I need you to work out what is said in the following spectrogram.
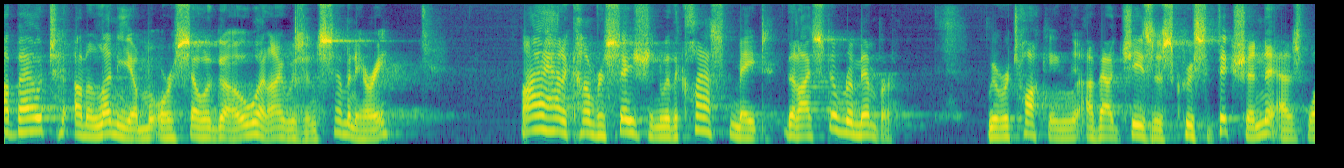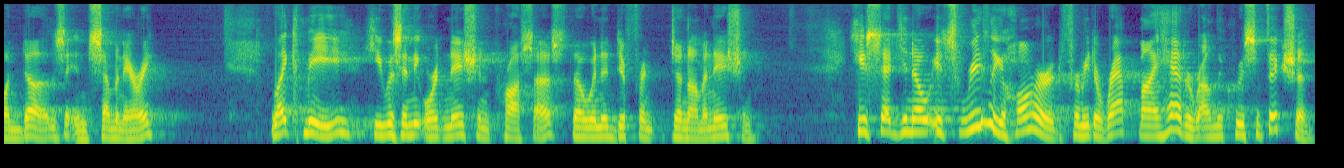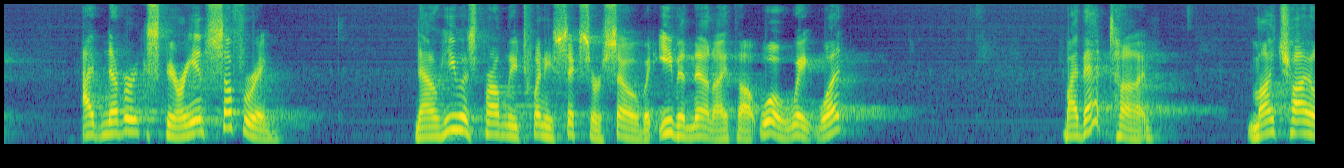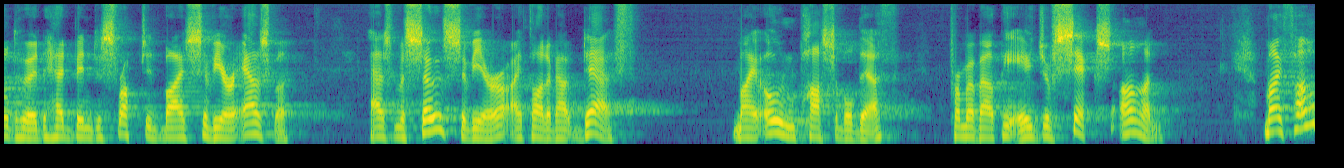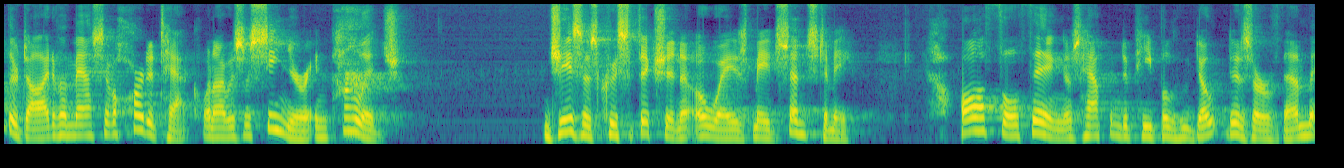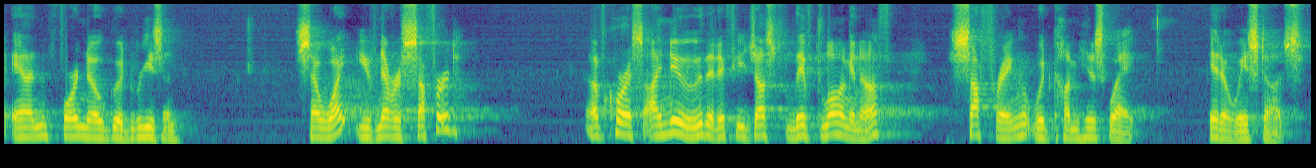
About a millennium or so ago, when I was in seminary, I had a conversation with a classmate that I still remember. We were talking about Jesus' crucifixion, as one does in seminary. Like me, he was in the ordination process, though in a different denomination. He said, You know, it's really hard for me to wrap my head around the crucifixion. I've never experienced suffering. Now, he was probably 26 or so, but even then I thought, whoa, wait, what? By that time, my childhood had been disrupted by severe asthma. Asthma so severe, I thought about death, my own possible death, from about the age of six on. My father died of a massive heart attack when I was a senior in college. Jesus' crucifixion always made sense to me. Awful things happen to people who don't deserve them and for no good reason. So what? You've never suffered? Of course, I knew that if he just lived long enough, suffering would come his way. It always does.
